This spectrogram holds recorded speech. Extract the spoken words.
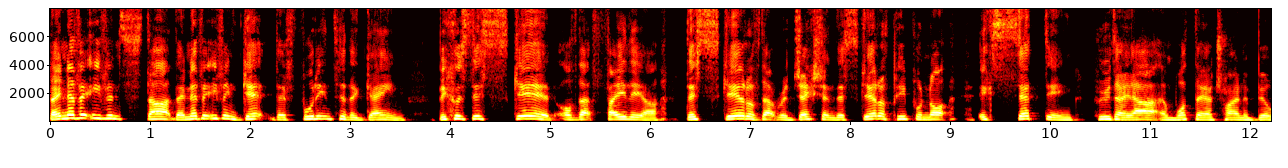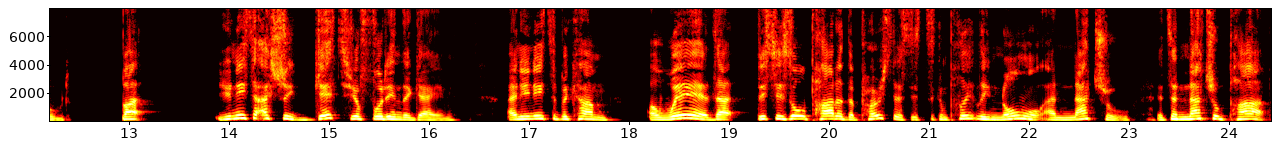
They never even start. They never even get their foot into the game because they're scared of that failure. They're scared of that rejection. They're scared of people not accepting who they are and what they are trying to build. But you need to actually get your foot in the game and you need to become aware that this is all part of the process. It's completely normal and natural. It's a natural part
